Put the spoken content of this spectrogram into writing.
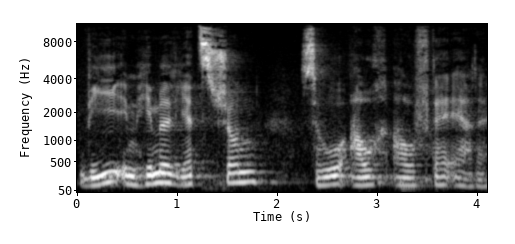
Wie im Himmel jetzt schon, so auch auf der Erde.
